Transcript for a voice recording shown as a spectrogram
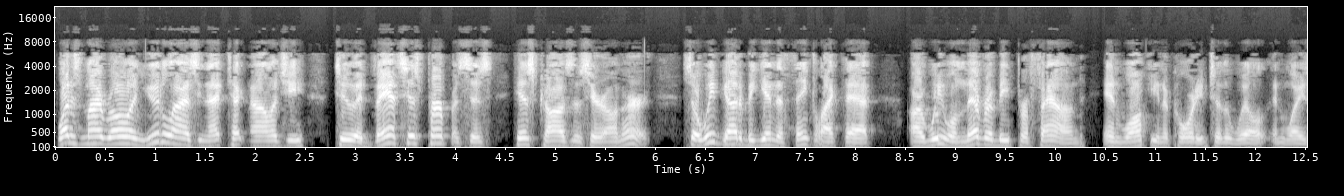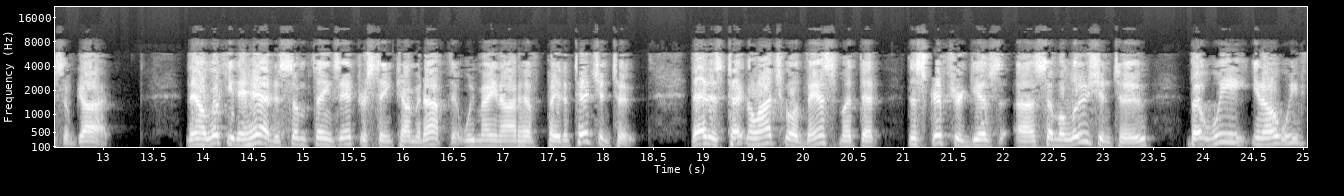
What is my role in utilizing that technology to advance His purposes, His causes here on earth? So we've got to begin to think like that or we will never be profound in walking according to the will and ways of God. Now looking ahead, there's some things interesting coming up that we may not have paid attention to. That is technological advancement that the scripture gives uh, some allusion to, but we, you know, we've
